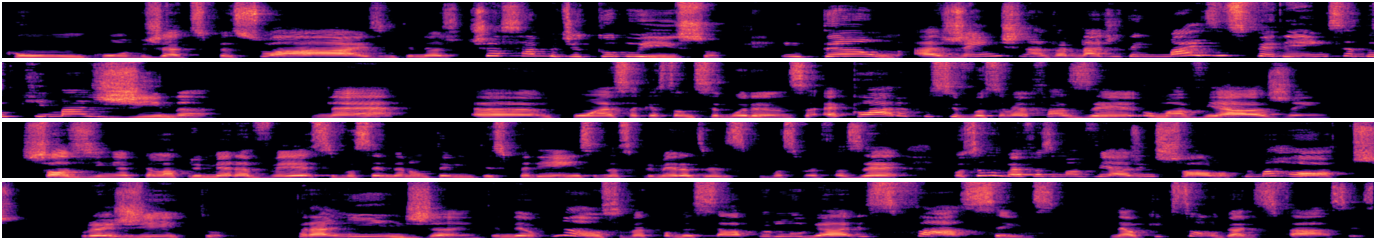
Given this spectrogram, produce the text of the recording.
com, com objetos pessoais, entendeu? A gente já sabe de tudo isso. Então, a gente, na verdade, tem mais experiência do que imagina, né? Uh, com essa questão de segurança. É claro que se você vai fazer uma viagem sozinha pela primeira vez, se você ainda não tem muita experiência das primeiras vezes que você vai fazer, você não vai fazer uma viagem solo para o Marrocos, para o Egito, para a Índia, entendeu? Não, você vai começar por lugares fáceis. Né? O que, que são lugares fáceis?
